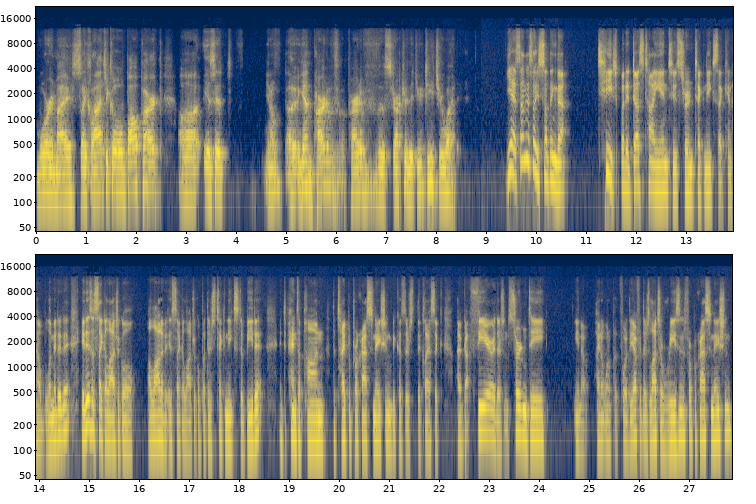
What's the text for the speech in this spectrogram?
more in my psychological ballpark? Uh, is it you know, uh, again, part of part of the structure that you teach, or what? Yeah, it's not necessarily something that teach, but it does tie into certain techniques that can help limit it. It is a psychological. A lot of it is psychological, but there's techniques to beat it. It depends upon the type of procrastination because there's the classic I've got fear, there's uncertainty, you know, I don't want to put forth the effort. There's lots of reasons for procrastination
